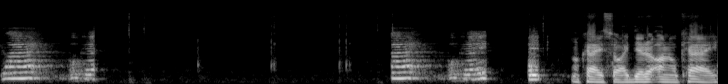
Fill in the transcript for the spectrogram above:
Flat, okay? Flat, okay? Okay, so I did it on okay.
